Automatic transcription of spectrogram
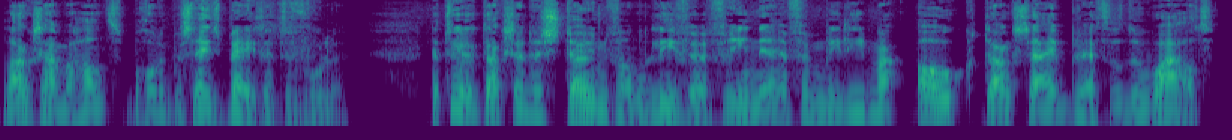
Langzamerhand begon ik me steeds beter te voelen. Natuurlijk dankzij de steun van lieve vrienden en familie, maar ook dankzij Breath of the Wild.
